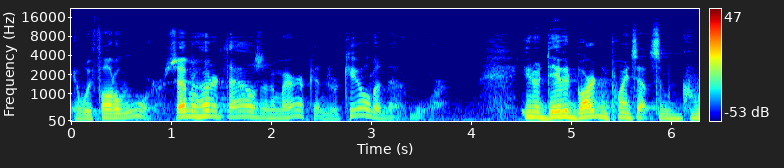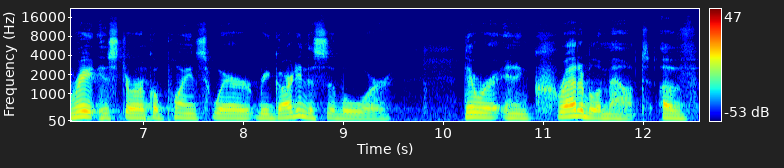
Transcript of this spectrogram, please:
And we fought a war. 700,000 Americans were killed in that war. You know, David Barton points out some great historical points where, regarding the Civil War, there were an incredible amount of,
